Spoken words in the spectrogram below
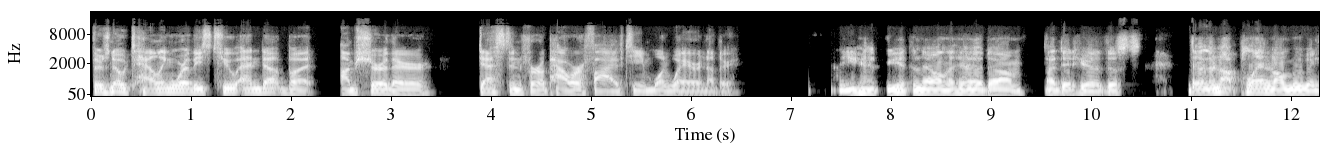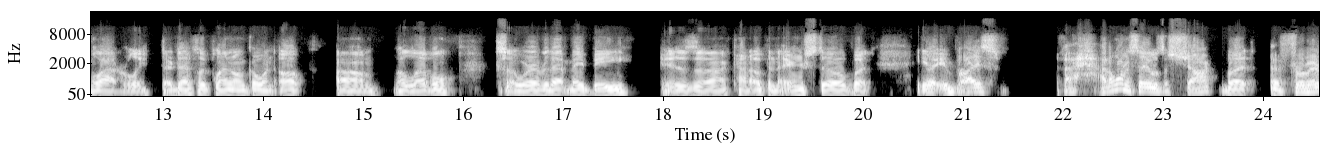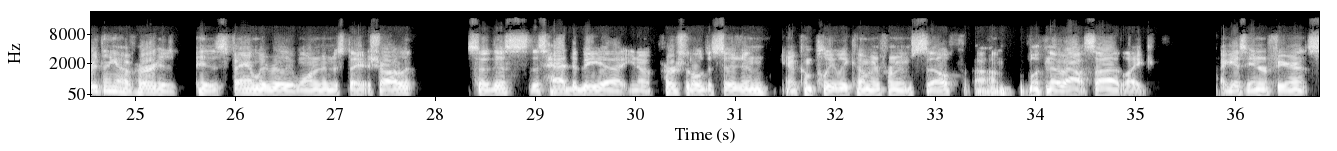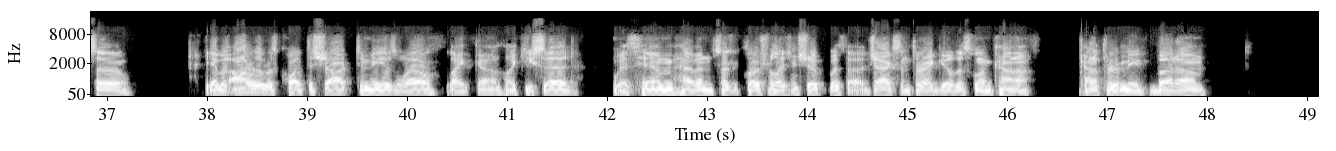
there's no telling where these two end up, but I'm sure they're destined for a Power Five team one way or another. You hit you hit the nail on the head. Um, I did hear that this they're they're not planning on moving laterally. They're definitely planning on going up um, a level. So wherever that may be is uh, kind of up in the air still. But yeah, Brice, I don't want to say it was a shock, but uh, from everything I've heard, his his family really wanted him to stay at Charlotte. So this this had to be a you know personal decision, you know, completely coming from himself, um, with no outside like I guess interference. So yeah, but Aly was quite the shock to me as well. Like uh, like you said, with him having such a close relationship with uh, Jackson Threadgill, this one kind of kind of threw me. But um,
